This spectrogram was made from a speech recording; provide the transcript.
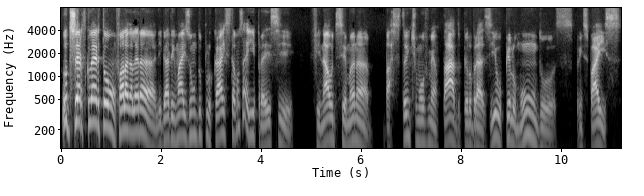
Tudo certo, Clériton? Fala, galera, ligado em mais um Duplo K. Estamos aí para esse final de semana bastante movimentado pelo Brasil, pelo mundo, as principais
